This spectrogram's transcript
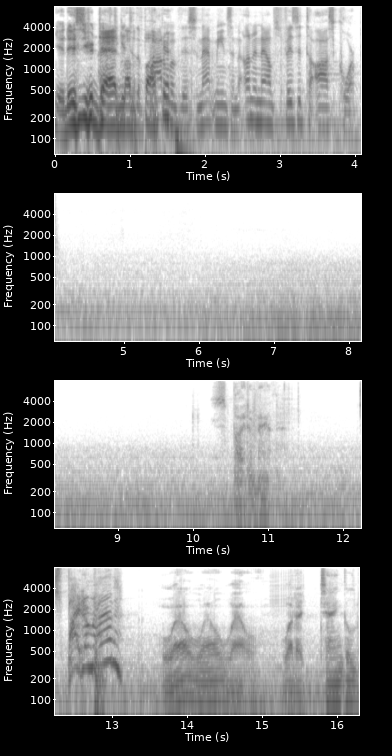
It is your I have dad, to get to the bottom of this, and that means an unannounced visit to Oscorp. Spider-Man. Spider-Man? Well, well, well. What a tangled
